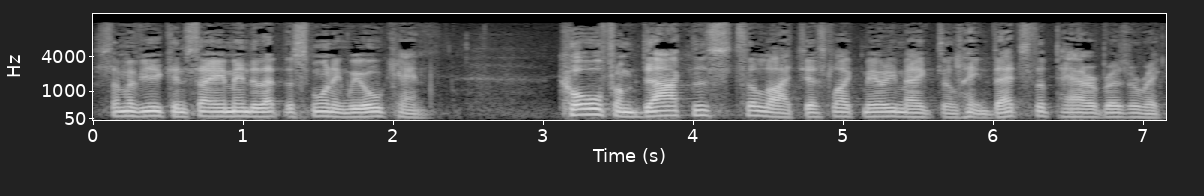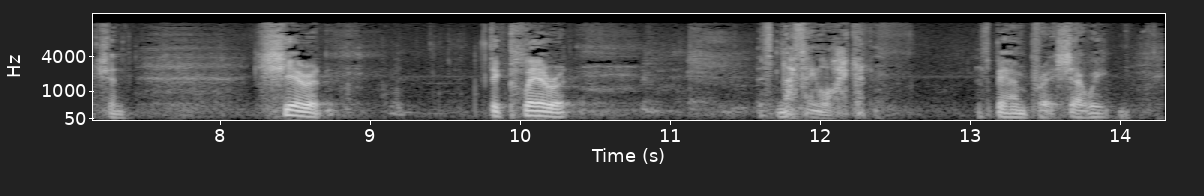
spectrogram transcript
Some of you can say amen to that this morning. We all can. Call from darkness to light, just like Mary Magdalene. That's the power of resurrection. Share it. Declare it. There's nothing like it. Let's bow in prayer, shall we?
